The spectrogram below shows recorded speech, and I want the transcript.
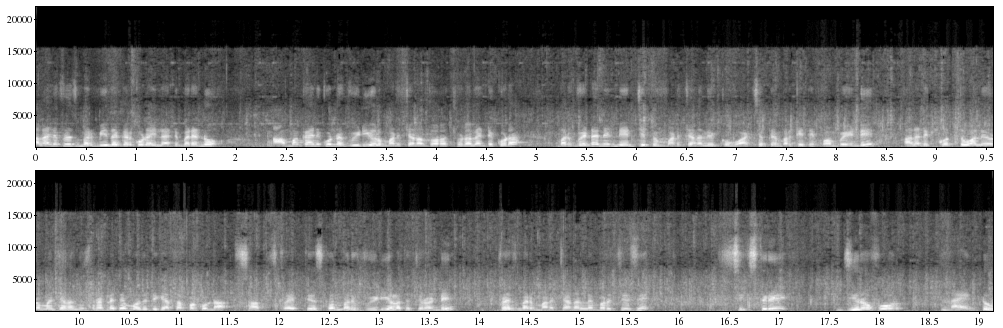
అలానే ఫ్రెండ్స్ మరి మీ దగ్గర కూడా ఇలాంటి మరెన్నో అమ్మకానికి ఉన్న వీడియోలు మన ఛానల్ ద్వారా చూడాలంటే కూడా మరి వెంటనే నేను చెప్పే మన ఛానల్ యొక్క వాట్సాప్ నెంబర్కి అయితే పంపేయండి. అలానే కొత్త వాళ్ళు ఎవరైనా మన ఛానల్ చూసినట్లయితే మొదటిగా తప్పకుండా సబ్స్క్రైబ్ చేసుకొని మరి వీడియోలు అయితే చూడండి. ఫ్రెండ్స్ మరి మన ఛానల్ నెంబర్ వచ్చేసి six three zero four nine two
